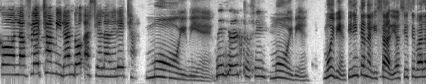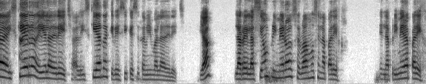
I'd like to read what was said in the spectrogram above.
con la flecha mirando hacia la derecha. Muy bien, así. muy bien. Muy bien, tienen que analizar, ¿ya? Si ese va a la izquierda, de ahí a la derecha. A la izquierda quiere decir que ese también va a la derecha, ¿ya? La relación primero observamos en la pareja, en la primera pareja.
